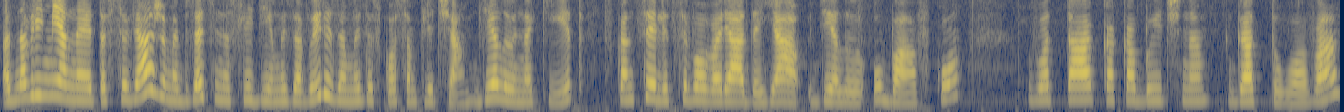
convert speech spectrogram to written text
Одновременно это все вяжем, обязательно следим и за вырезом, и за скосом плеча. Делаю накид, в конце лицевого ряда я делаю убавку, вот так, как обычно, готово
